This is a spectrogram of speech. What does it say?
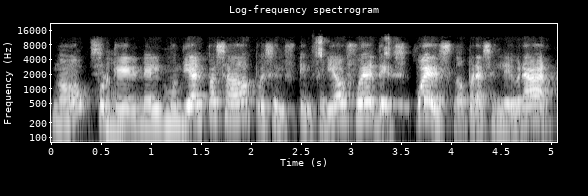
¿no? Porque en el mundial pasado, pues el, el, feriado fue después, ¿no? Para celebrar,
